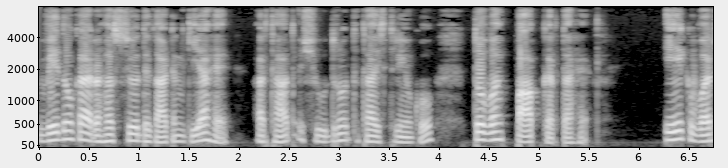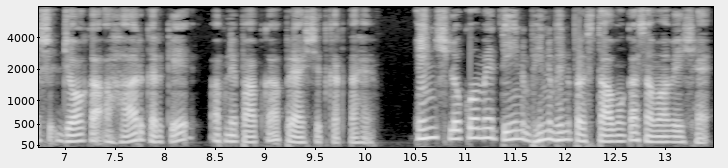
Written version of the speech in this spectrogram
वेदों का रहस्योद्घाटन किया है, अर्थात शूद्रों तथा स्त्रियों को तो वह पाप करता है। एक वर्ष जौ का आहार करके अपने पाप का प्रायश्चित करता है। इन श्लोकों में तीन भिन्न भिन्न प्रस्तावों का समावेश है।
